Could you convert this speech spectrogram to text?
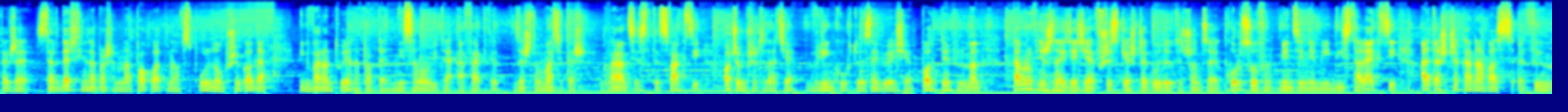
Także serdecznie zapraszam na pokład, na wspólną przygodę i gwarantuję naprawdę niesamowite efekty. Zresztą macie też gwarancję satysfakcji, o czym przeczytacie w linku, który znajduje się pod tym filmem. Tam również znajdziecie wszystkie szczegóły dotyczące kursów, m.in. lista lekcji, ale też czeka na Was film,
